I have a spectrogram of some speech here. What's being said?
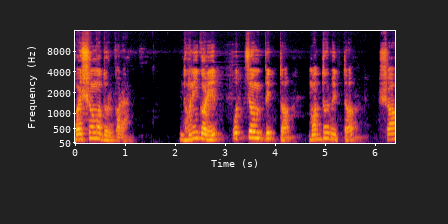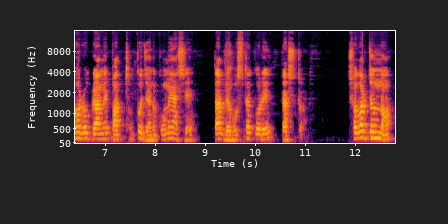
বৈষম্য দূর করা। ধনী গরিব উচ্চবিত্ত মধ্যবিত্ত শহর ও গ্রামের পার্থক্য যেন কমে আসে, তার ব্যবস্থা করে রাষ্ট্র। সবার জন্য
